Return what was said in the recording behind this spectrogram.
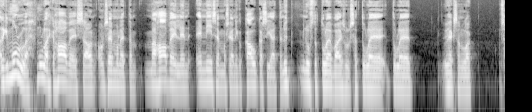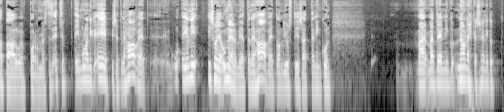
ainakin mulla, mulla ehkä haaveissa on, on semmoinen, että mä haaveilen en niin semmoisia niinku kaukaisia, että nyt minusta tulevaisuudessa tulee, tulee 90100 alueen pormesta. Et se, ei mulla niinku eeppiset, että ne haaveet, eh, ei ole niin isoja unelmia, että ne haaveet on justiinsa, että niin kuin, mä, mä teen niinku, ne on ehkä sellaisia niinku,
